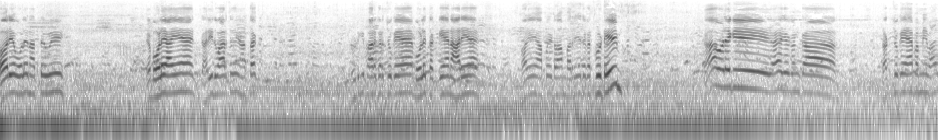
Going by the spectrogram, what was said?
और ये भोले नहाते हुए, ये भोले आए हैं हरिद्वार से, यहाँ तक। रुटकी पार कर चुके हैं, भोले थक गए हैं, नहा रहे हैं। और ये यहाँ पे ड्राम भर रही है जगतपुर टीम। क्या बोलेगी जय जय शंकर थक चुके हैं मम्मी भाई।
